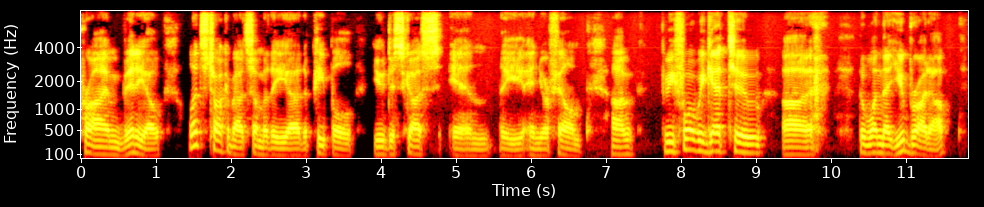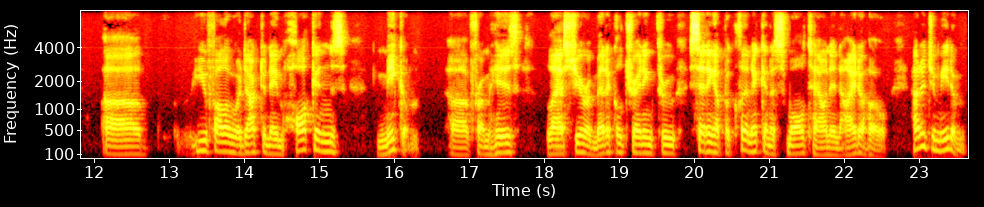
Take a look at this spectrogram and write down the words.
Prime Video. Let's talk about some of the uh, the people you discuss in the in your film. Uh, before we get to uh, the one that you brought up, uh, you follow a doctor named Hawkins Meekum uh, from his last year of medical training through setting up a clinic in a small town in Idaho. How did you meet him?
